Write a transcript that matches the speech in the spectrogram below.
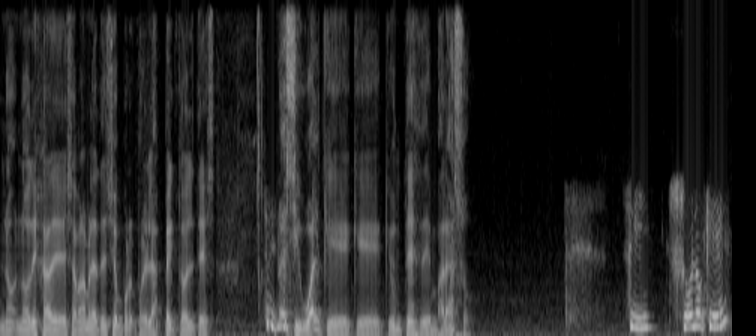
no, no deja de llamarme la atención por, por el aspecto del test. ¿No es igual que, que, un test de embarazo? Sí, solo que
